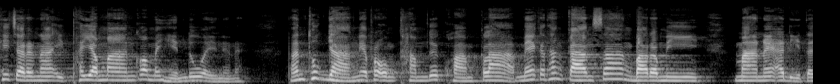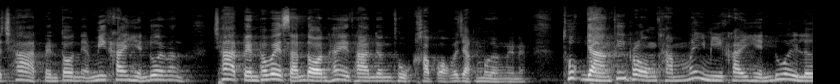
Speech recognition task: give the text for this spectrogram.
พิจารณาอีกพยามารก็ไม่เห็นด้วยเนี่ยนะ พันทุกอย่างเนี่ยพระองค์ทำด้วยความกล้า แม้กระทั่งการสร้างบารมีมาในอดีตชาติเป็นต้นเนี่ยมีใครเห็นด้วยบ้างชาติเป็นพระเวสสันดรให้ทานจนถูกขับออกไปจากเมืองเลยนะทุกอย่างที่พระองค์ทำไม่มีใครเห็นด้วยเล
